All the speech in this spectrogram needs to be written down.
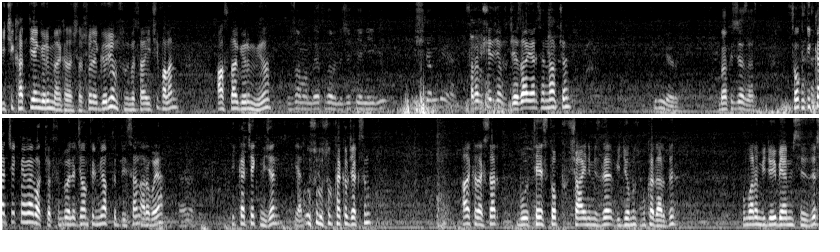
İçi katiyen görünmüyor arkadaşlar. Şöyle görüyor musunuz mesela içi falan asla görünmüyor. Bu zamanda yapılabilecek en iyi bir işlem bu yani. Sana bir şey diyeceğim. Ceza yersen ne yapacaksın? Bilmiyorum. Bakacağız artık. Çok dikkat çekmemeye bakacaksın. Böyle cam filmi yaptırdıysan arabaya Evet. Dikkat çekmeyeceksin. Yani usul usul takılacaksın. Arkadaşlar bu T-Stop Şahin'imizle videomuz bu kadardı. Umarım videoyu beğenmişsinizdir.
